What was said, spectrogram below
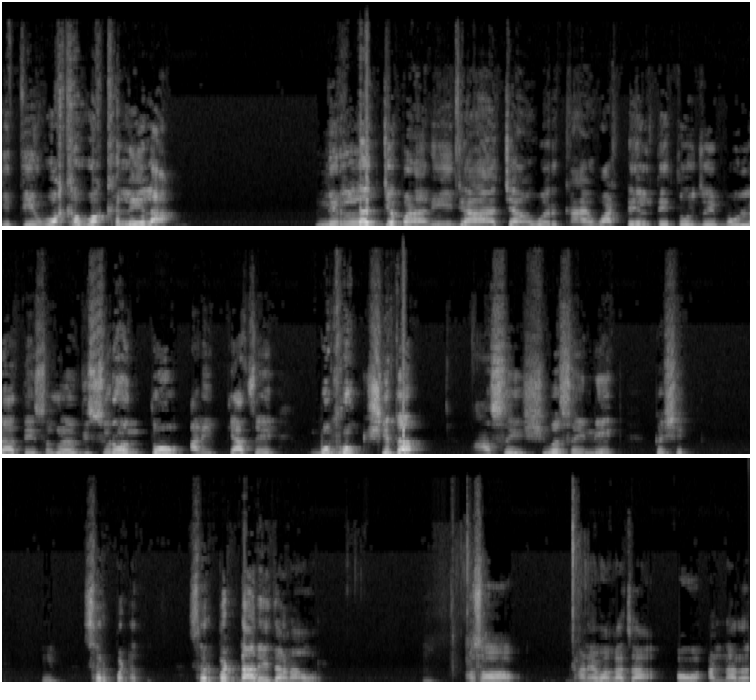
किती वख वखलेला निर्लज्जपणाने ज्याच्यावर काय वाटेल ते तो जे बोलला ते सगळं विसरून तो आणि त्याचे बुभुक्षित असे शिवसैनिक कसे सरपटत सरपटणारे जनावर. असा ठाण्या भागाचा आणणारा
